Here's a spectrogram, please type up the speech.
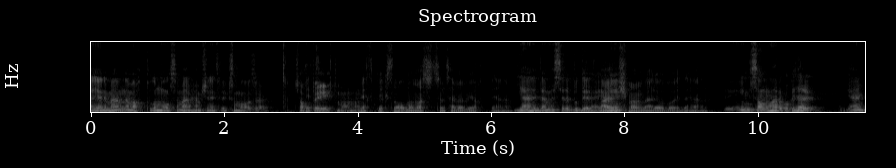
Elşən, yəni mənim nə vaxt pulum olsa, mənim həmişə Netflixim olacaq. Çox Net- böyük ehtimalla. Netflix-in olmaması üçün səbəb yoxdur, yəni. Yəni də məsələ budur. Yəni Ayrışman var o boyda, yəni. İnsanlar o qədər yəni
